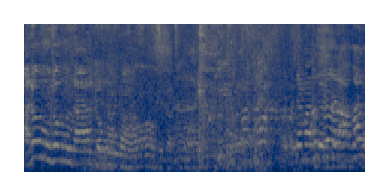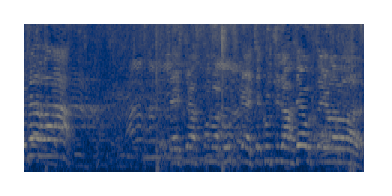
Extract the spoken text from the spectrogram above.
A domů, domů, dá, domů. Marcela, Marcela! ještě aspoň na kousky, ať se kluci zahřejou v té hlavě.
